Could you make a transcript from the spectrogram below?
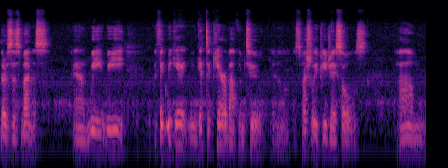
there's this menace, and we we I think we get get to care about them too, you know, especially PJ Soles. Um,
